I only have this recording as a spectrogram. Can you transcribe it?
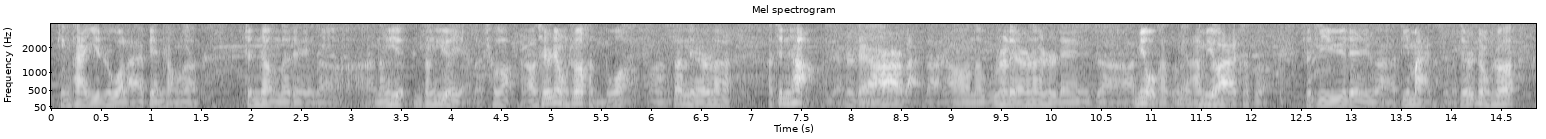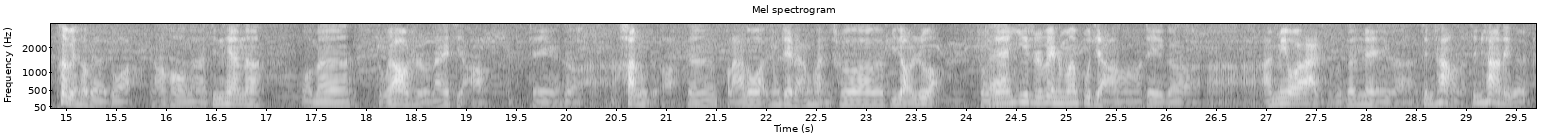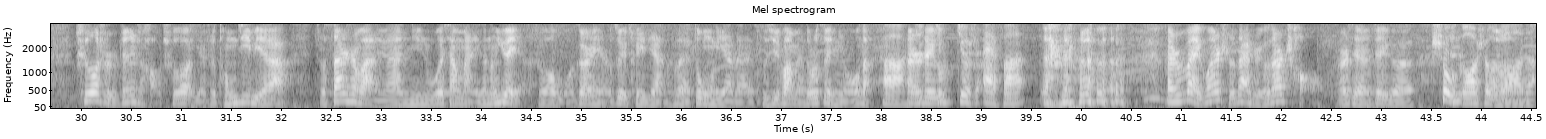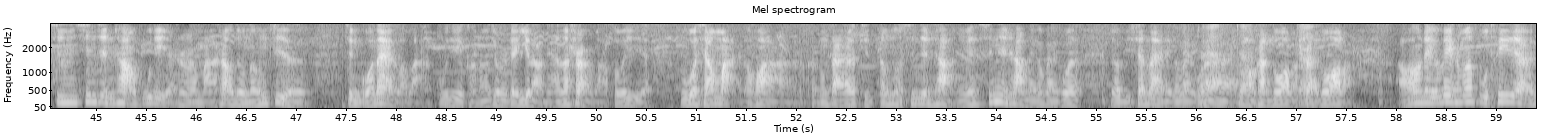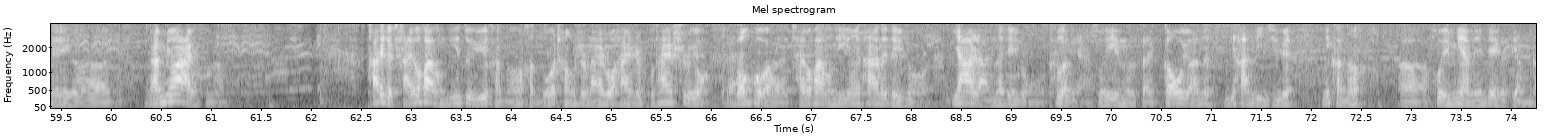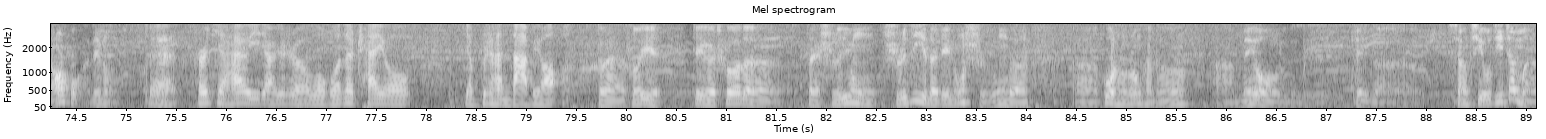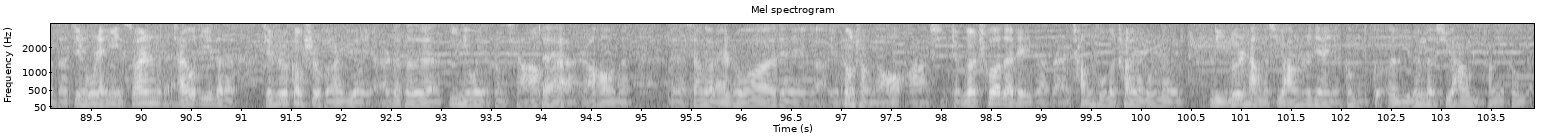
平台移植过来，变成了真正的这个呃能越能越野的车。然后其实这种车很多，呃，三菱儿的呃劲畅也是这对 R 二百的，然后呢，五十铃儿呢是这个 MUX MUX 是基于这个 D Max 的。其实这种车特别特别的多。然后呢，今天呢，我们主要是来讲这个撼路者跟普拉多，因为这两款车比较热。首先，一是为什么不讲这个呃 MUX 跟这个劲畅呢？劲畅这个车是真是好车，也是同级别啊，就三十万元。你如果想买一个能越野的车，我个人也是最推荐的。它在动力啊，在四驱方面都是最牛的。啊，但是这个就是爱翻，但是外观实在是有点丑，而且这个瘦高瘦高的呃新新劲畅估计也是马上就能进进国内了吧？估计可能就是这一两年的事儿吧。所以如果想买的话，可能大家进等等新劲畅，因为新劲畅那个外观要比现在这个外观好看多了，帅多了。然后这个为什么不推荐这个 MUX 呢？它这个柴油发动机对于可能很多城市来说还是不太适用，包括柴油发动机，因为它的这种压燃的这种特点，所以呢，在高原的极寒地区，你可能呃会面临这个点不着火的这种对，而且还有一点就是我国的柴油也不是很达标。对，所以这个车的在实用实际的这种使用的呃过程中，可能啊、没有呃这个像汽油机这么的尽如人意。虽然柴油机的其实更适合越野，而且它的低扭也更强，对哎然后呢，呃，相对来说这个也更省油啊，整个车的这个在长途的穿越中的理论上的续航时间也更更呃理论的续航里程也更远。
